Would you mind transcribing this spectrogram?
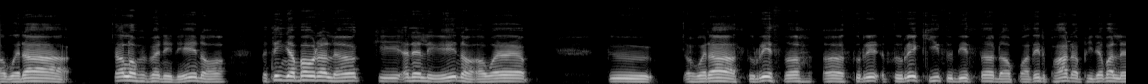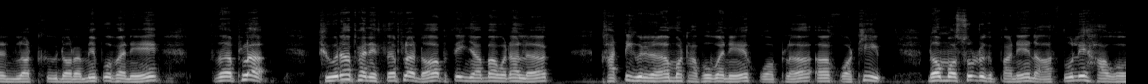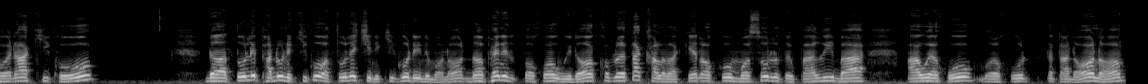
အဝဒတာလောဖဖနေနေနော်ပတိညာဘောရလကေအနလေနော်အဝဲသူအဝဲရာသူရစ်အသူရသူရကီသူဒီသတော့ပါတိဖာဒဖိဒဘလလော့ထူဒေါ်မေပူဖနေသဖလထူရဖနေသဖလတော့ပတိညာဘောရလ ခါတီရမထဖို့ဘနေခေါ်ဖလအခေါ်တီတော့မဆူရကပနေနော်သူလေဟာဝရာခီခိုဒါတိုလေဖာဒုနေခိကိုတိုလေချီနေခိကိုဒီနေမနော်ဒါဖဲနေတော့ခေါ်ဝီတော့ခေါပလတာခါလာကေတော့ခုမဆူရတပါရီဘာအဝဲခုခုတတတော့နော်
